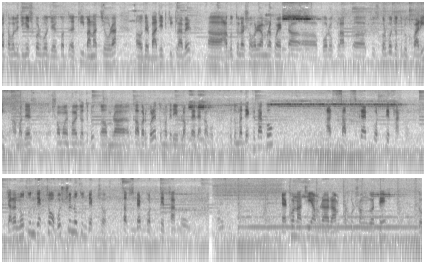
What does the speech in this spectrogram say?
কথা বলে জিজ্ঞেস করব যে কি বানাচ্ছে ওরা ওদের বাজেট কি ক্লাবের আগরতলা শহরে আমরা কয়েকটা বড় ক্লাব চুজ করব যতটুকু পারি। আমাদের সময় হয় যতটুকু, আমরা কভার করে তোমাদের এই ব্লগটায় দেখাবো। তো তোমরা দেখতে থাকো আর সাবস্ক্রাইব করতে থাকো। যারা নতুন দেখছ, অবশ্যই নতুন দেখছ সাবস্ক্রাইব করতে থাকো। এখন আছি আমরা রাম ঠাকুর সঙ্গতে। তো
